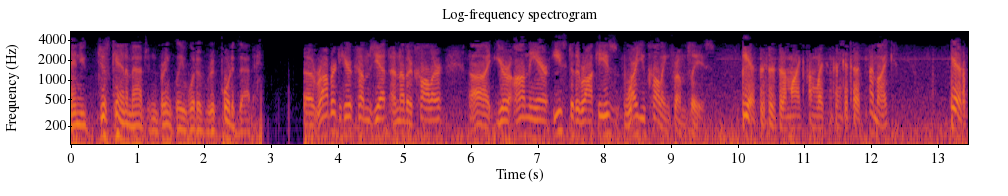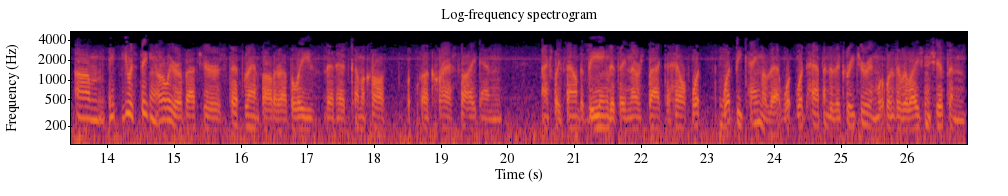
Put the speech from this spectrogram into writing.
And you just can't imagine Brinkley would have reported that. Uh, Robert, here comes yet another caller. Uh, you're on the air east of the Rockies. Where are you calling from, please? Yes, this is uh, Mike from Lexington, Kentucky. Hi, Mike. Yes, um, you were speaking earlier about your step grandfather, I believe, that had come across a crash site and actually found a being that they nursed back to health. What what became of that? What what happened to the creature, and what was the relationship, and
